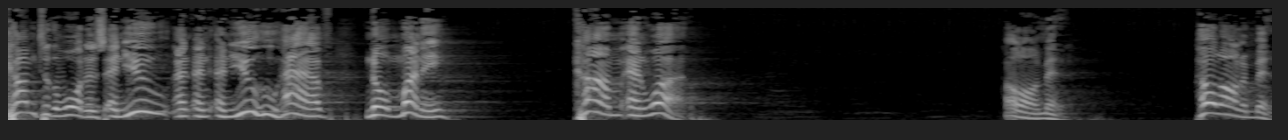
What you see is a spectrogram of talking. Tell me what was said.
Come to the waters, and you and, and, and you who have no money, come and what? Hold on a minute. Hold on a minute.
